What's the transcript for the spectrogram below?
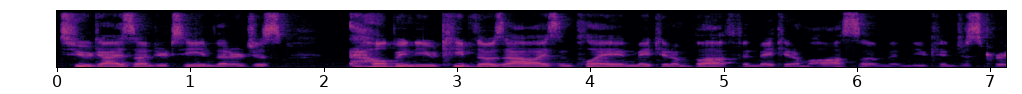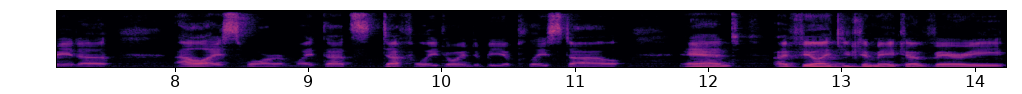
two guys on your team that are just helping you keep those allies in play and making them buff and making them awesome and you can just create a ally swarm like that's definitely going to be a play style and I feel like you can make a very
